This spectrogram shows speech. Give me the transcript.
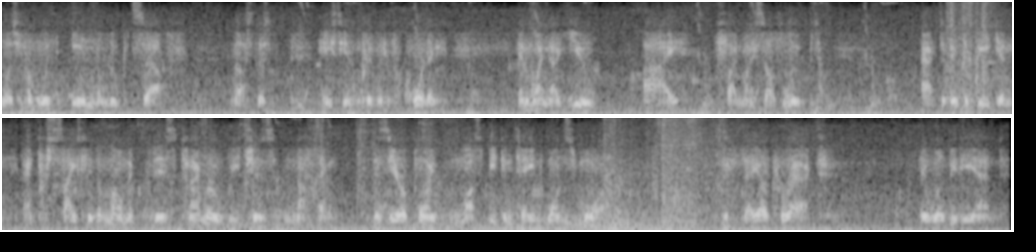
was from within the loop itself. Thus this hasty and primitive recording, and why now you, I, find myself looped. Activate the beacon at precisely the moment this timer reaches nothing. The zero point must be contained once more. If they are correct, it will be the end.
